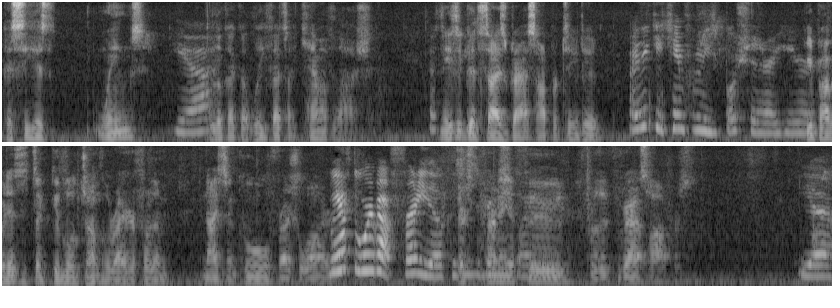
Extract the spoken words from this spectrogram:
Cause see his wings? Yeah. They look like a leaf. That's like camouflage. That's And he's a good sized grasshopper too, dude. I think he came from these bushes right here. He probably does. It's like a good little jungle right here for them. Nice and cool, fresh water. We have to worry about Freddy, though, because There's he's a big plenty of food for the grasshoppers. Yeah.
